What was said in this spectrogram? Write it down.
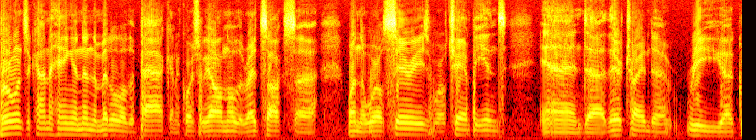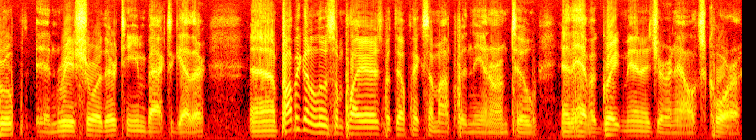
Bruins are kind of hanging in the middle of the pack, and of course we all know the Red Sox uh, won the World Series, world champions, and uh, they're trying to regroup and reassure their team back together. Uh, probably going to lose some players, but they'll pick some up in the interim too. And they have a great manager in Alex Cora.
